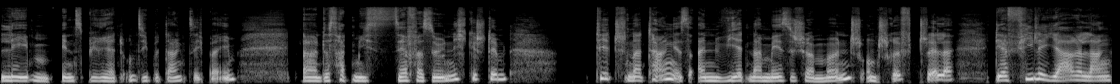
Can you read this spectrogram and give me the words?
Leben inspiriert. Und sie bedankt sich bei ihm. Äh, das hat mich sehr versöhnlich gestimmt. Thich Nhat Hanh ist ein vietnamesischer Mönch und Schriftsteller, der viele Jahre lang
